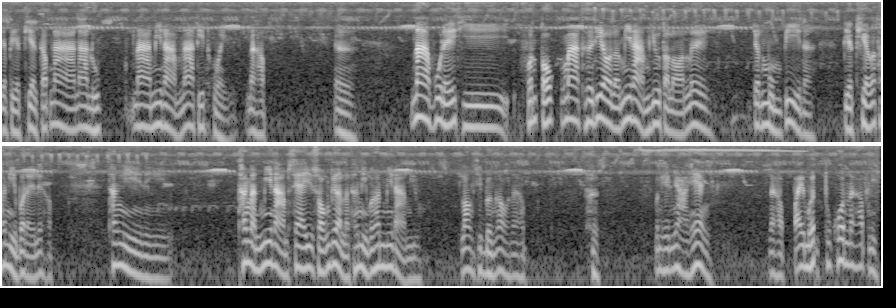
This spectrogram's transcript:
อย่าเปรียบเทียบกับหน้าหน้าลุบหน้ามีน้ำหน้าติดห่วยนะครับ เออ หน้าผู้ใดทีฝนตกมาเธอเดียวแล้วมีน้ำอยู่ตลอดเลย จนมุมปีนะเปรียบเทียบกับทางนี้บ่ได้เลยครับทางนี้นี่ทางนั้นมีน้ำแซ่อยู่สองเดือนแล้วทางนี้บ่ทันมีน้ำอยู่ลองคิดเบิ่งเอานะครับ มันเห็นยากแห้งนะครับ ไปหมดทุกคนนะครับ นี่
